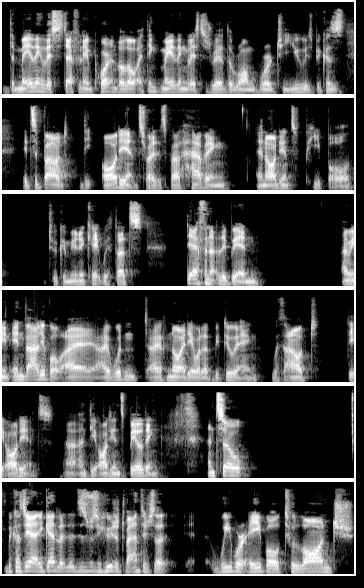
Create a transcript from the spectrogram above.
the mailing list is definitely important. Although I think mailing list is really the wrong word to use because it's about the audience, right? It's about having an audience of people to communicate with. That's definitely been I mean, invaluable. I, I wouldn't, I have no idea what I'd be doing without the audience uh, and the audience building. And so, because, yeah, again, this was a huge advantage that we were able to launch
